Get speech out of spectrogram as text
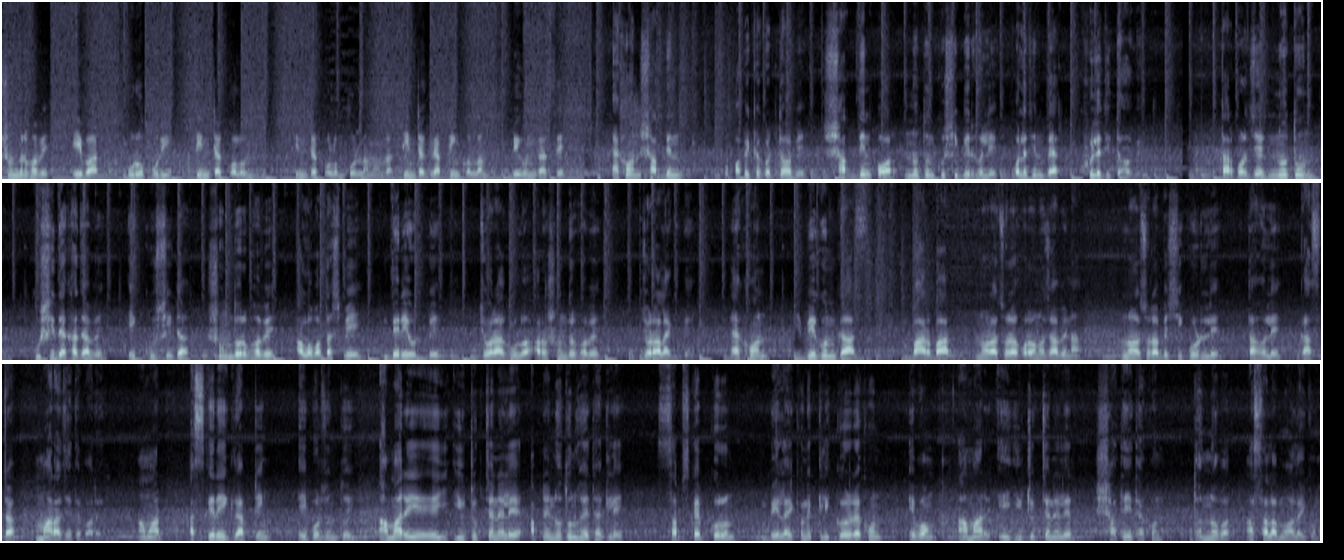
সুন্দরভাবে এবার পুরোপুরি তিনটা কলম তিনটা কলম করলাম আমরা, তিনটা গ্রাফটিং করলাম বেগুন গাছে। এখন সাত দিন অপেক্ষা করতে হবে। সাত দিন পর নতুন কুশি বের হলে পলিথিন ব্যাগ খুলে দিতে হবে। তারপর যে নতুন কুশি দেখা যাবে, এই কুশিটা সুন্দরভাবে আলো বাতাস পেয়ে বেড়ে উঠবে, জোড়াগুলো আরও সুন্দরভাবে জোড়া লাগবে। এখন বেগুন গাছ বারবার নড়াচড়া করানো যাবে না। নড়াচড়া বেশি করলে তাহলে গাছটা মারা যেতে পারে। আমার আজকের এই গ্রাফটিং এই পর্যন্তই। আমার এই- ইউটিউব চ্যানেলে আপনি নতুন হয়ে থাকলে সাবস্ক্রাইব করুন, বেল আইকনে ক্লিক করে রাখুন এবং আমার এই ইউটিউব চ্যানেলের সাথেই থাকুন। ধন্যবাদ। আসসালামু আলাইকুম।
